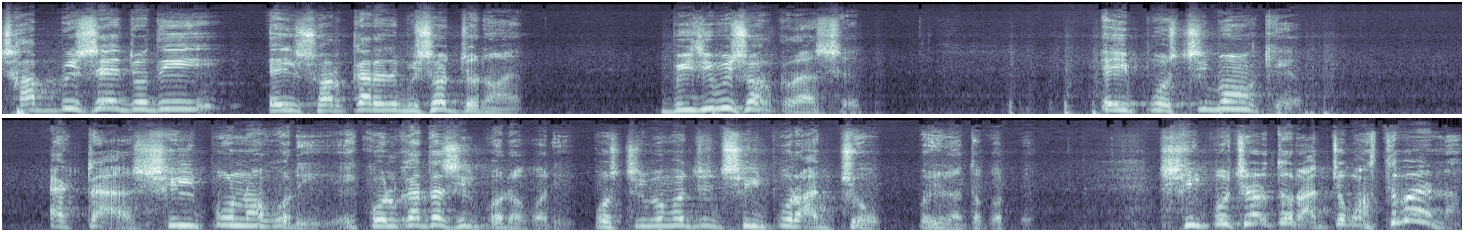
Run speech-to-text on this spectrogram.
ছাব্বিশে যদি এই সরকারের বিসর্জন হয়, বিজেপি সরকার আসে এই পশ্চিমবঙ্গকে একটা শিল্পনগরী, এই কলকাতা শিল্পনগরী পশ্চিমবঙ্গ যে শিল্প রাজ্য পরিণত করবে। শিল্প ছাড়া তো রাজ্য বাঁচতে পারে না।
